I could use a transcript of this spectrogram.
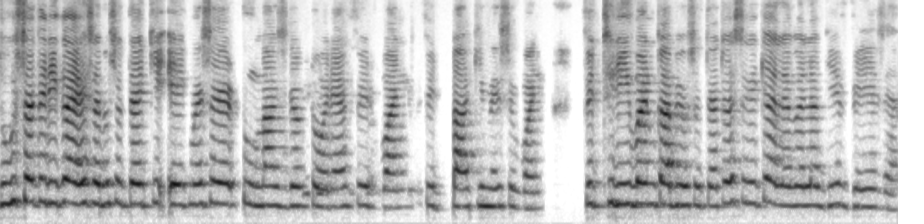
दूसरा तरीका ऐसा भी हो सकता है कि एक में से टू मार्क्स डिडक्ट हो रहे हैं, फिर वन फिर बाकी में से वन फिर थ्री वन का भी हो सकता है। तो ऐसे करके अलग अलग ये वेज है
